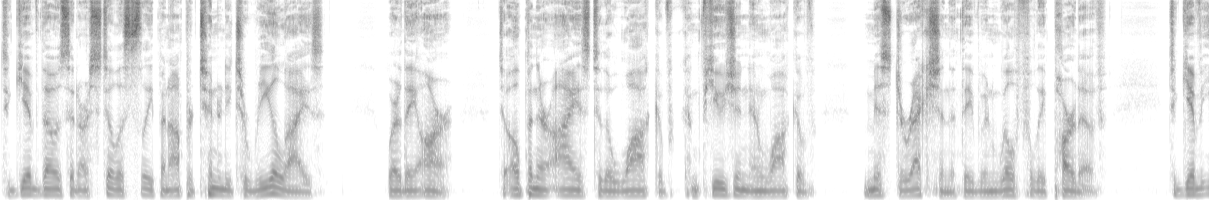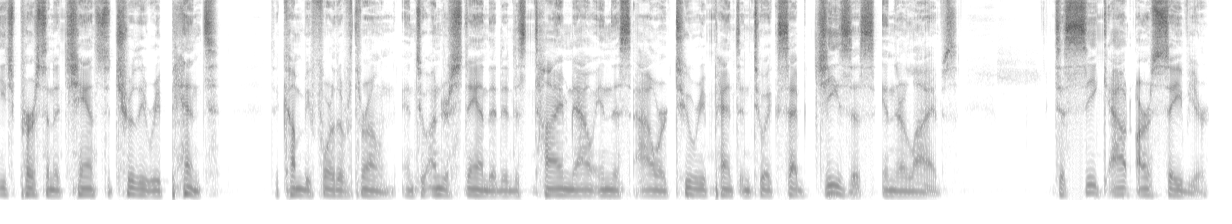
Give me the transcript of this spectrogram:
to give those that are still asleep an opportunity to realize where they are, to open their eyes to the walk of confusion and walk of misdirection that they've been willfully part of, to give each person a chance to truly repent, to come before the throne, and to understand that it is time now in this hour to repent and to accept Jesus in their lives, to seek out our Savior,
